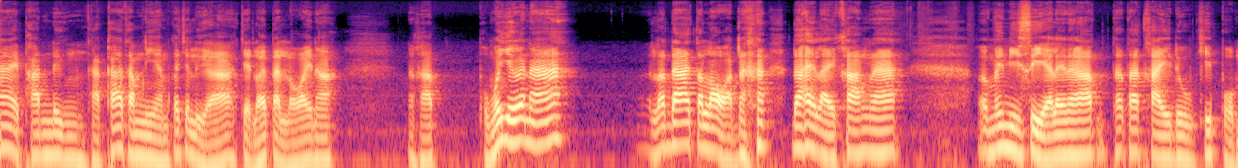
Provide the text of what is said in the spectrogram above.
ง่ายพันหนึ่งหักค่าธรรมเนียมก็จะเหลือ700 800นะนะครับ ผมว่าเยอะนะ แล้วได้ตลอดนะ ได้หลายครั้งนะไม่มีเสียเลยนะครับ ถ้าถ้าใครดูคลิปผม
